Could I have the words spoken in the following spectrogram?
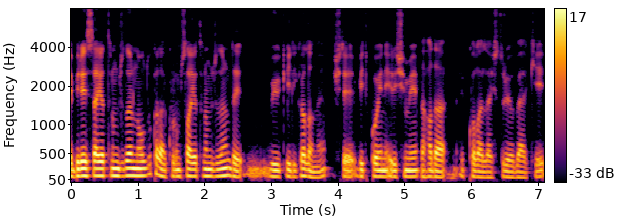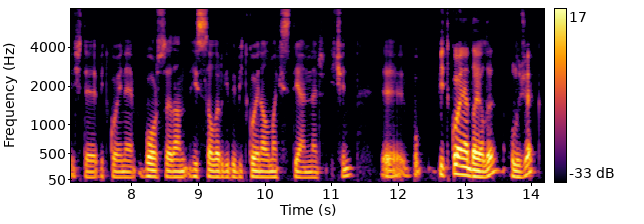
e, bireysel yatırımcıların olduğu kadar kurumsal yatırımcıların da büyük ilgi alanı. İşte Bitcoin'e erişimi daha da kolaylaştırıyor belki. İşte Bitcoin'e borsadan hisse alır gibi Bitcoin almak isteyenler için. E, bu Bitcoin'e dayalı olacak.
